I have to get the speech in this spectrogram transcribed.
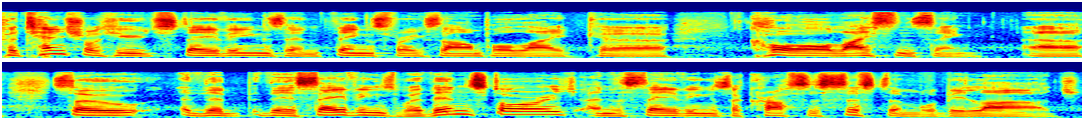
potential huge savings in things, for example, like uh, core licensing. Uh, so the, the savings within storage and the savings across the system will be large.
